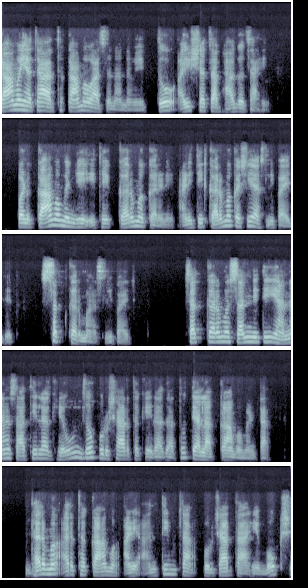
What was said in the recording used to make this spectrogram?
काम ह्याचा अर्थ काम वासना नव्हे तो आयुष्याचा भागच आहे. पण काम म्हणजे इथे कर्म करणे आणि ती कर्म कशी असली पाहिजेत? सत्कर्म असली पाहिजे सत्कर्म सन्नीती यांना साथीला घेऊन जो पुरुषार्थ केला जातो त्याला काम म्हणतात. धर्म अर्थ काम आणि अंतिमचा पुरुषार्थ आहे मोक्ष.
